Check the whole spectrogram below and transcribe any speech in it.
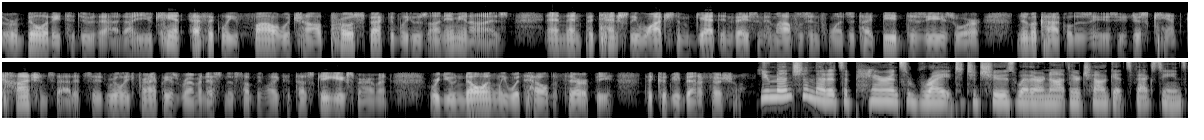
or ability to do that. Uh, you can't ethically follow a child prospectively who's unimmunized and then potentially watch them get invasive Haemophilus influenza type B disease or pneumococcal disease. You just can't conscience that. It's, it really, frankly, is reminiscent of something like the Tuskegee experiment, where you knowingly withheld a therapy that could be beneficial. You mentioned that it's a parent's right to choose whether or not their child gets vaccines.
